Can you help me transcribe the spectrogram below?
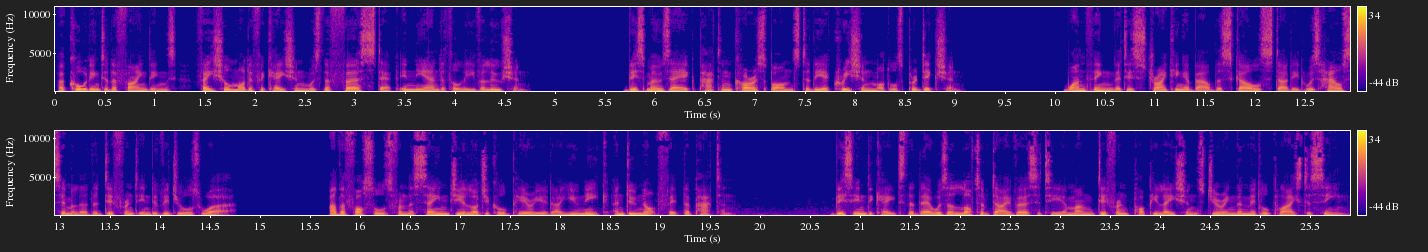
According to the findings, facial modification was the first step in Neanderthal evolution. This mosaic pattern corresponds to the accretion model's prediction. One thing that is striking about the skulls studied was how similar the different individuals were. Other fossils from the same geological period are unique and do not fit the pattern. This indicates that there was a lot of diversity among different populations during the Middle Pleistocene.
